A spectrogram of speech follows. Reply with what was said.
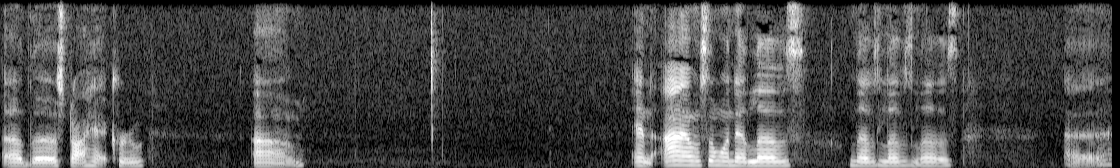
of the Straw Hat crew. Um, and I am someone that loves, loves, loves, loves uh,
